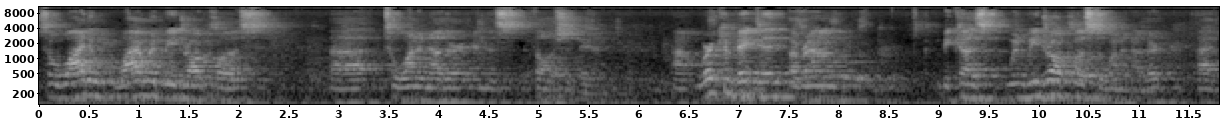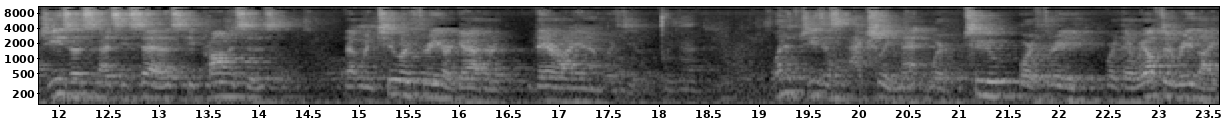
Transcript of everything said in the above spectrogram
So why do why would we draw close uh, to one another in this fellowship band? Uh, we're convicted around because when we draw close to one another, uh, Jesus, as he says, he promises that when two or three are gathered, there I am with you. What if Jesus actually meant where two or three were there? We often read like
